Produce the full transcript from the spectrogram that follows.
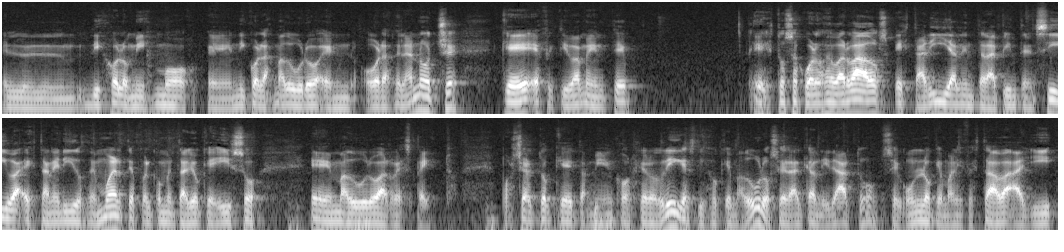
dijo lo mismo eh, Nicolás Maduro en horas de la noche, que efectivamente estos acuerdos de Barbados estarían en terapia intensiva, están heridos de muerte, fue el comentario que hizo eh, Maduro al respecto. Por cierto que también Jorge Rodríguez dijo que Maduro será el candidato, según lo que manifestaba allí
